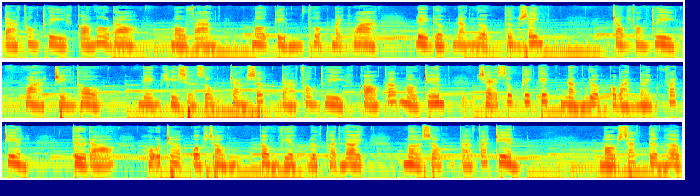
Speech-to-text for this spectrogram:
đá phong thủy có màu đỏ, màu vàng, màu tím thuộc mệnh hỏa để được năng lượng tương sinh. Trong phong thủy, hỏa trình thổ nên khi sử dụng trang sức đá phong thủy có các màu trên sẽ giúp kích thích năng lượng của bản mệnh phát triển, từ đó hỗ trợ cuộc sống, công việc được thuận lợi, mở rộng và phát triển. Màu sắc tương hợp,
